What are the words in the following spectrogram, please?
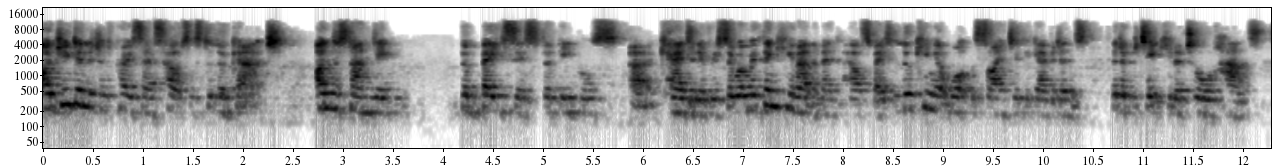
our due diligence process helps us to look at understanding the basis for people's uh, care delivery. So, when we're thinking about the mental health space, looking at what the scientific evidence that a particular tool has,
